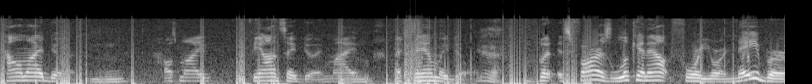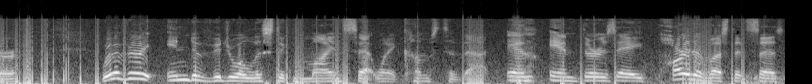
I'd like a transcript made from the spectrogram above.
How am I doing? Mm-hmm. How's my fiance doing? My mm-hmm. my family doing? Yeah, But as far as looking out for your neighbor, we have a very individualistic mindset when it comes to that. And and there's a part of us that says,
